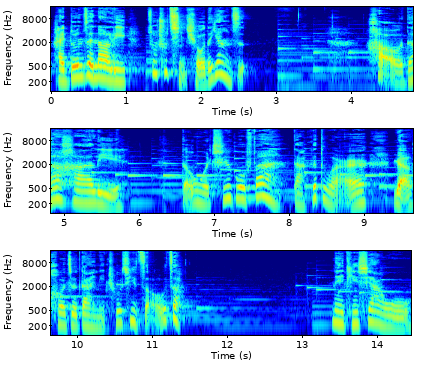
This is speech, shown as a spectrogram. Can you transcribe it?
还蹲在那里做出请求的样子。好的，哈利。等我吃过饭，打个盹儿，然后就带你出去走走。那天下午，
